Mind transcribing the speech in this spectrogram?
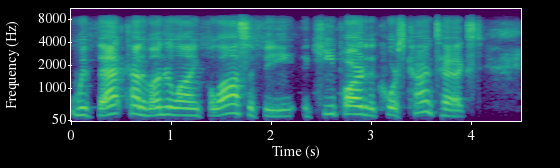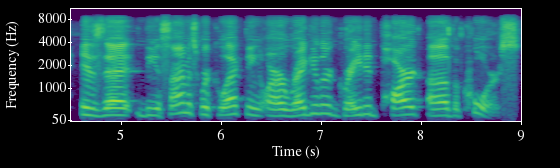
with that kind of underlying philosophy, a key part of the course context is that the assignments we're collecting are a regular graded part of a course.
